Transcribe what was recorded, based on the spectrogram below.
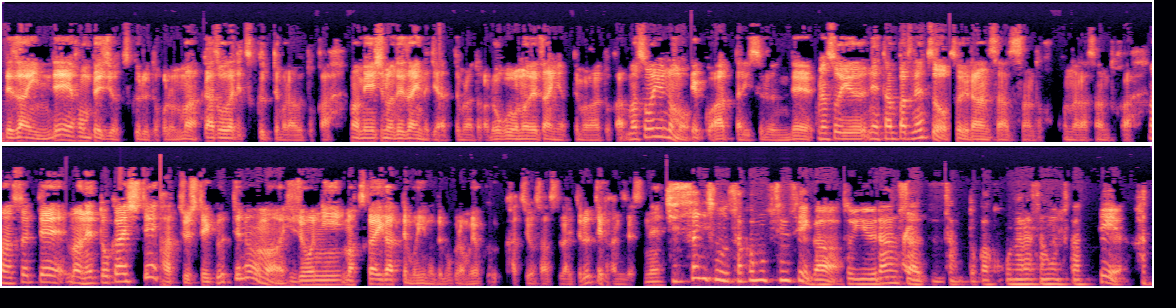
デザインでホームページを作るところの、まあ、画像だけ作ってもらうとか、まあ、名刺のデザインだけやってもらうとか、ロゴのデザインやってもらうとか、まあ、そういうのも結構あったりするんで、まあ、そういうね、単発のやつを、そういうランサーズさんとか、コナラさんとか、まあ、そうやって、まあ、ネットを介して発注していくっていうのは、まあ、非常に、まあ、使い勝手もいいので、僕らもよく活用させていただいてるっていう感じですね。実際にその坂本先生が、そういうランサーズさんとか、ココナラさんを使って発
